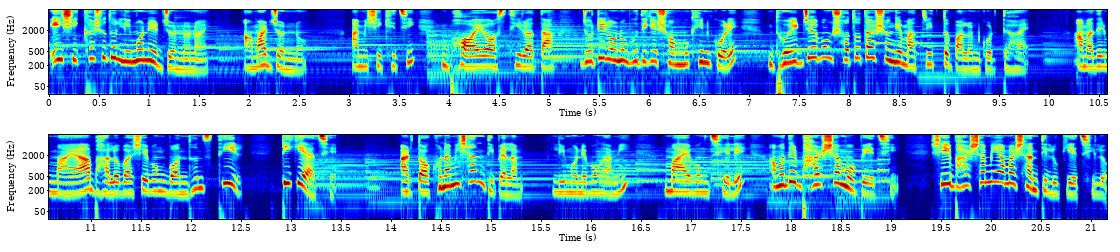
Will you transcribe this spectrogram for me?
এই শিক্ষা শুধু লিমনের জন্য নয়, আমার জন্য। আমি শিখেছি ভয়, অস্থিরতা, জটিল অনুভূতিকে সম্মুখীন করে ধৈর্য এবং সততার সঙ্গে মাতৃত্ব পালন করতে হয়। আমাদের মায়া, ভালোবাসা এবং বন্ধন স্থির, টিকে আছে। আর তখন আমি শান্তি পেলাম। লিমন এবং আমি মা এবং ছেলে আমাদের ভারসাম্য পেয়েছি। সেই ভারসাম্যই আমার শান্তি লুকিয়েছিল।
